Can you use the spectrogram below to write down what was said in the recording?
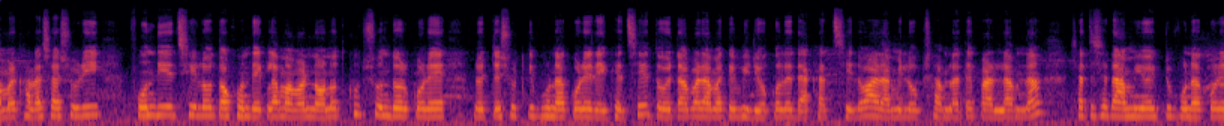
আমার খালা শাশুড়ি ফোন দিয়েছিল, তখন দেখলাম আমার ননদ খুব সুন্দর করে লইট্টা শুটকি ভুনা করে রেখেছে। তো এটা আবার আমাকে ভিডিও কলে দেখাচ্ছিল আর আমি লোভ সামলাতে পারলাম না। সাথে সাথে আমিও একটু ভুনা করে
